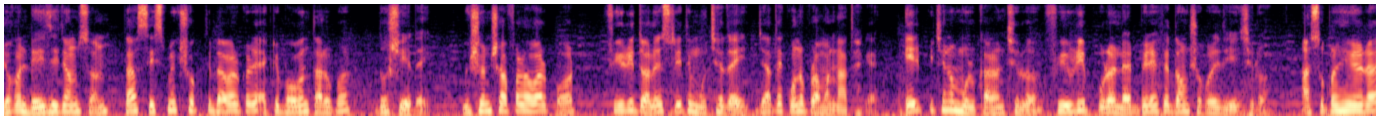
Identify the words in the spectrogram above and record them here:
যখন ডেইজি জনসন তার সিসমিক শক্তি ব্যবহার করে একটি ভবন তার উপর ধসিয়ে দেয়। মিশন সফল হওয়ার পর ফিউরি দলের স্মৃতি মুছে দেয় যাতে কোনো প্রমাণ না থাকে। এর পিছনে মূল কারণ ছিল ফিউরি পুরো ল্যাটবেরিয়াকে ধ্বংস করে দিয়েছিল আর সুপারহিরোরা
